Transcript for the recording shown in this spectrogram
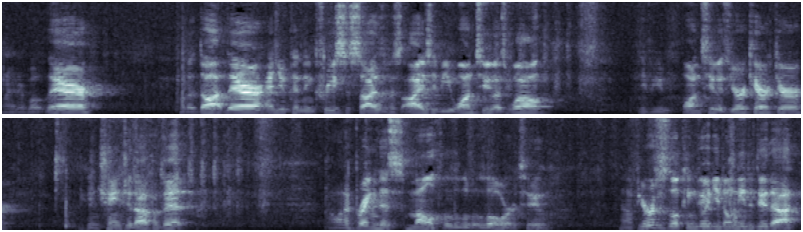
Right about there. Put a dot there, and you can increase the size of his eyes if you want to as well. If you want to, as your character, you can change it up a bit. I want to bring this mouth a little bit lower too. Now, if yours is looking good, you don't need to do that.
